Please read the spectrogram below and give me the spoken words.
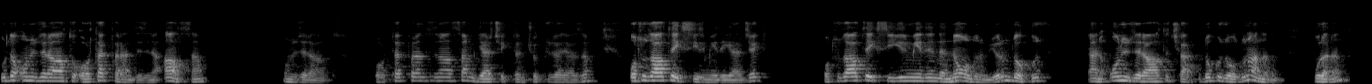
Burada 10 üzeri 6 ortak parantezine alsam 10 üzeri 6 ortak parantezine alsam gerçekten çok güzel yazdım. 36 eksi 27 gelecek. 36 eksi 27'nin de ne olduğunu biliyorum. 9. Yani 10 üzeri 6 çarpı 9 olduğunu anladım. Buranın.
